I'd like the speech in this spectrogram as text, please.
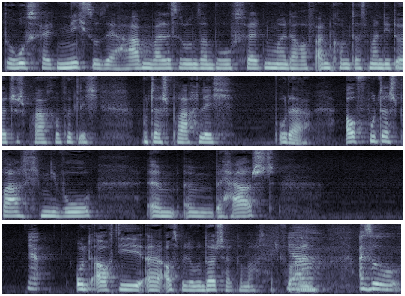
Berufsfeld nicht so sehr haben, weil es in unserem Berufsfeld nun mal darauf ankommt, dass man die deutsche Sprache wirklich muttersprachlich oder auf muttersprachlichem Niveau ähm, ähm, beherrscht. Ja. Und auch die äh, Ausbildung in Deutschland gemacht hat, vor ja, allem. Also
